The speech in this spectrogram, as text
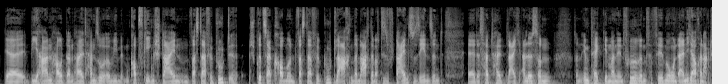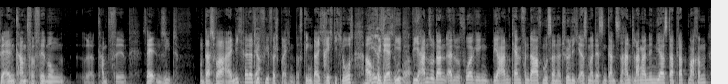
der Bihan haut dann halt Hanso irgendwie mit dem Kopf gegen Stein und was da für Blutspritzer kommen und was da für Blutlachen danach dann auf diesem Stein zu sehen sind, äh, das hat halt gleich alles so ein so ein Impact, den man in früheren Verfilmungen und eigentlich auch in aktuellen Kampfverfilmungen oder Kampffilmen selten sieht. Und das war eigentlich relativ ja. vielversprechend. Das ging gleich richtig los. Nee, auch wie der, die, wie Hanso dann, also bevor er gegen Bihan kämpfen darf, muss er natürlich erstmal dessen ganzen Handlanger Ninjas da platt machen.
